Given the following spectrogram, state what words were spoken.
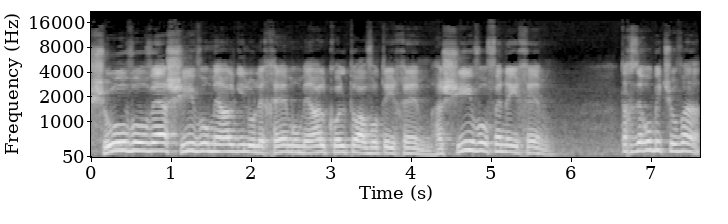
שובו והשיבו מעל גילוליכם ומעל כל תועבותיכם, השיבו פניכם. תחזרו בתשובה,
